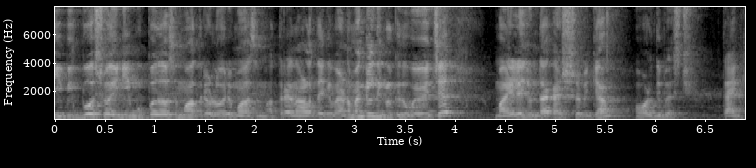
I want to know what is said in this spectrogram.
ഈ ബിഗ് ബോസ് ഷോ ഇനിയും മുപ്പത് ദിവസം മാത്രമേ ഉള്ളൂ ഒരു മാസം. അത്രയും നാളത്തേക്ക് വേണമെങ്കിൽ നിങ്ങൾക്ക് ഇത് ഉപയോഗിച്ച് മൈലേജ് ഉണ്ടാക്കാൻ ശ്രമിക്കാം. ഓൾ ദി ബെസ്റ്റ് താങ്ക്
